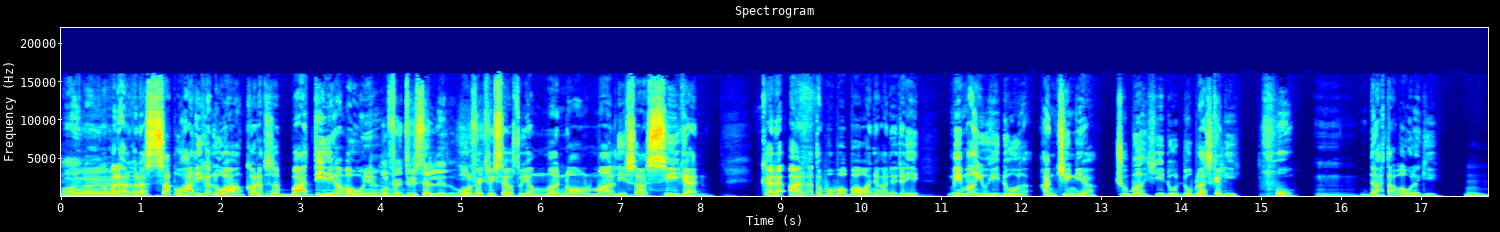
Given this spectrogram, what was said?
Oh, yelah, yelah, Padahal yelah. kau dah satu hari kat luar, kau dah tersebati dengan baunya Olfactory cell dia tu. olfactory cells tu yang menormalisasikan keadaan atau bau-bauan yang ada. Jadi memang you hidu hancing ya. Cuba hidu 12 kali. Fuh. Hmm. Dah tak bau lagi. Mm.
